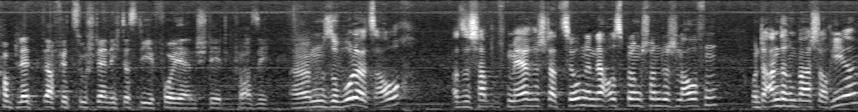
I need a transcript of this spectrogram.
komplett dafür zuständig, dass die Folie entsteht quasi? Ähm, sowohl als auch. Also ich habe mehrere Stationen in der Ausbildung schon durchlaufen. Unter anderem war ich auch hier.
